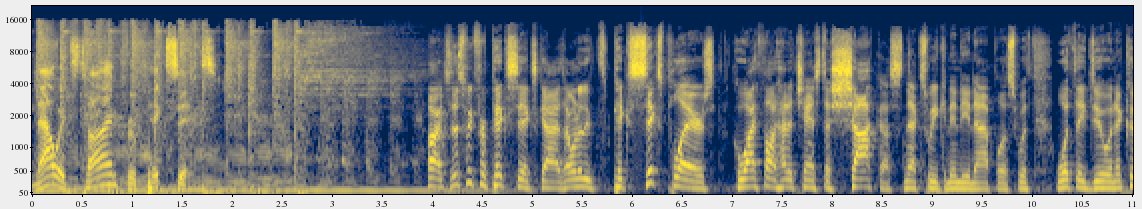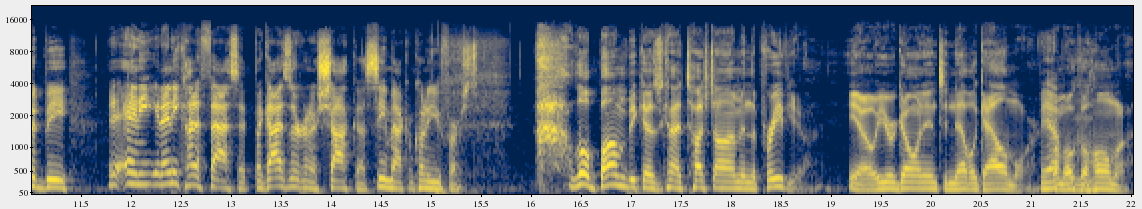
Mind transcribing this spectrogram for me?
Now it's time for Pick Six. All right, so this week for pick six, guys, I wanted to pick six players who I thought had a chance to shock us next week in Indianapolis with what they do, and it could be any in any kind of facet, but guys that are going to shock us. C-Mac, I'm coming to you first. a little bummed because kind of touched on him in the preview. You know, you were going into Neville Gallimore Yeah. from Oklahoma.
